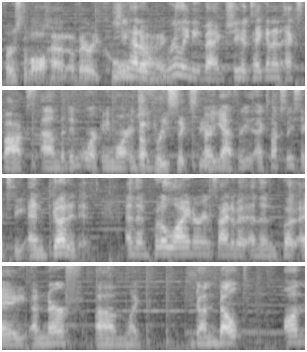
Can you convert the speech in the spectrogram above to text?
first of all, had a very cool She had bag, a really neat bag. She had taken an Xbox um, that didn't work anymore, and a she 360. or yeah, three Xbox 360, and gutted it, and then put a liner inside of it, and then put a a Nerf um, like gun belt on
